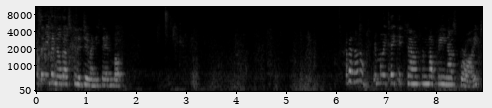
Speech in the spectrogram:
I don't even know going to do anything, but I don't know. It might take it down from not being as bright.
